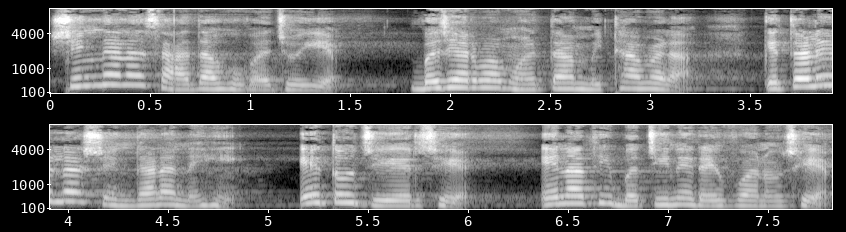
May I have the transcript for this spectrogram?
શિંગદાણા સાદા હોવા જોઈએ. બજારમાં મળતા મીઠાવાળા કે તળેલા શેંગદાણા નહીં, એ તો ઝેર છે. એનાથી બચીને રહેવાનું છે.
